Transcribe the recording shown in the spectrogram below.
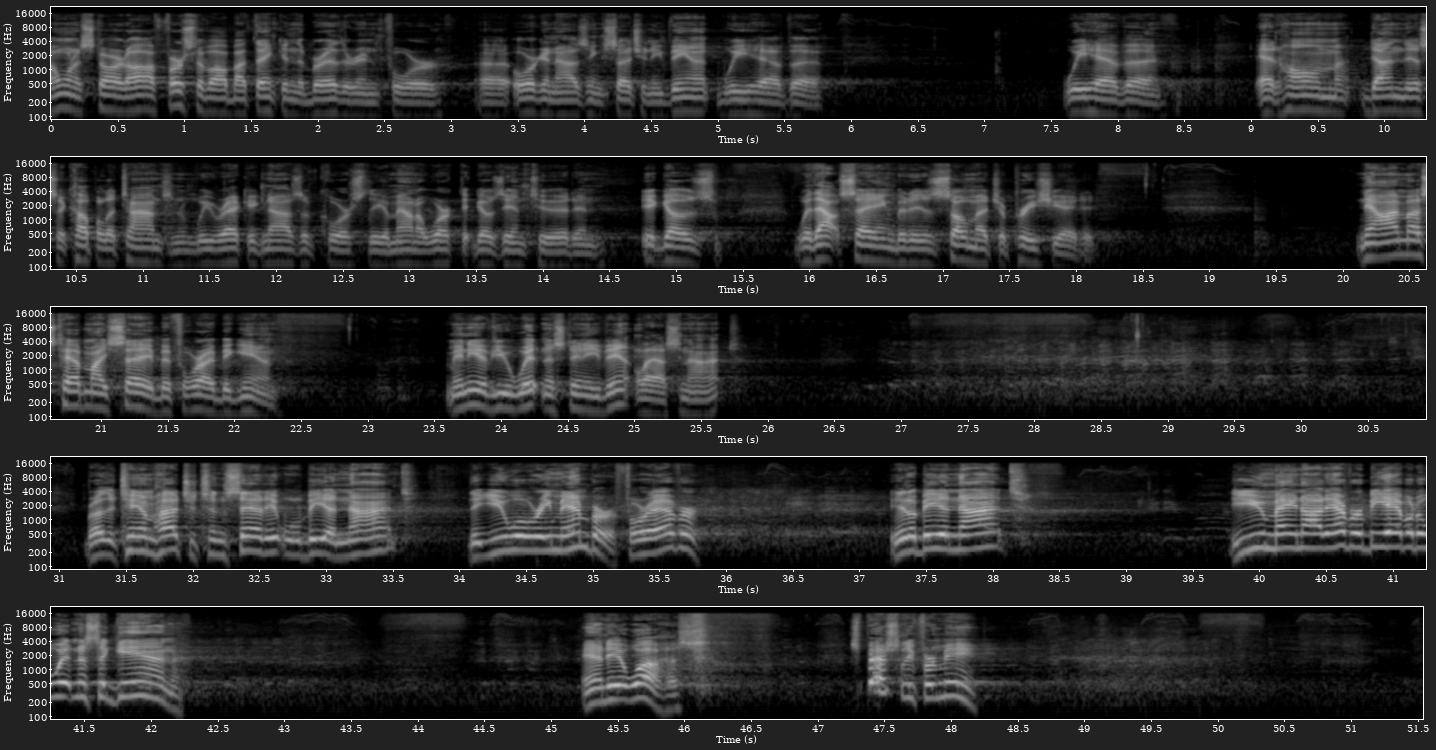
I want to start off, first of all, by thanking the brethren for uh, organizing such an event. We have, uh, we have uh, at home done this a couple of times, and we recognize, of course, the amount of work that goes into it, and it goes without saying, but it is so much appreciated. Now, I must have my say before I begin. Many of you witnessed an event last night. Brother Tim Hutchinson said it will be a night that you will remember forever. It'll be a night you may not ever be able to witness again. And it was, especially for me.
